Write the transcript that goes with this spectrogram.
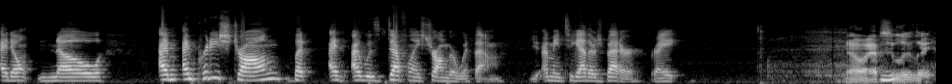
I don't know. I'm I'm pretty strong, but I, I was definitely stronger with them. I mean, together's better, right? no, absolutely.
